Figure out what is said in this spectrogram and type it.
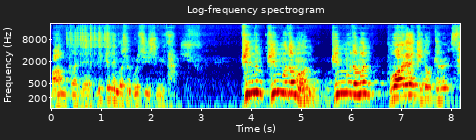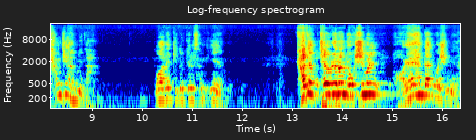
마음가에 믿게 된 것을 볼 수 있습니다. 빈, 빈 무덤은 빈 무덤은 부활의 기독교를 상징합니다. 부활의 기독교를 상징해요. 가득 채우려는 욕심을 버려야 한다는 것입니다.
